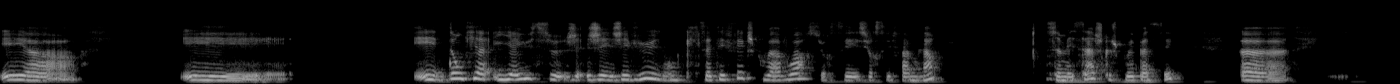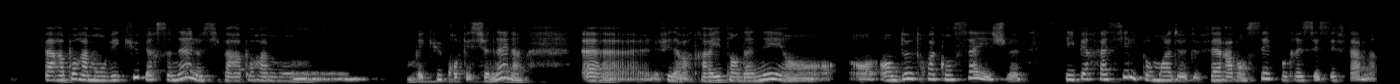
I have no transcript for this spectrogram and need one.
Et, et, donc, il y, eu ce. J'ai vu donc, cet effet que je pouvais avoir sur ces, sur ces femmes-là, ce message que je pouvais passer. Euh, par rapport à mon vécu personnel, aussi par rapport à mon, vécu professionnel, hein, euh, le fait d'avoir travaillé tant d'années en, deux, trois conseils, c'était hyper facile pour moi de, de, faire avancer, progresser ces femmes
